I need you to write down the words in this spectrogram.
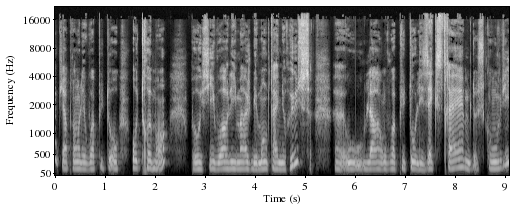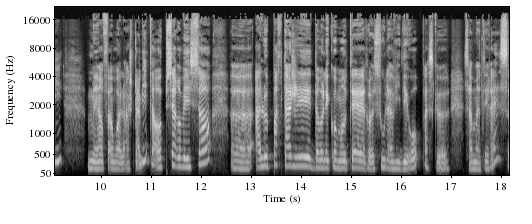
et puis après on les voit plutôt autrement. On peut aussi voir l'image des montagnes russes, euh, où là on voit plutôt les extrêmes de ce qu'on vit. Mais enfin voilà, je t'invite à observer ça, euh, à le partager dans les commentaires sous la vidéo parce que ça m'intéresse.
